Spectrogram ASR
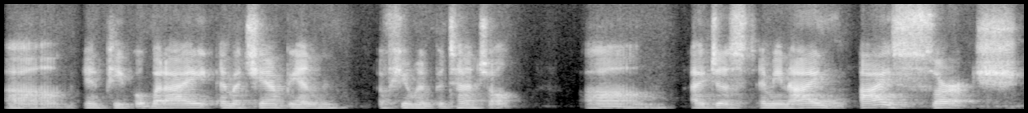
um, in people. But i am a champion of human potential um, i just i mean i i search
